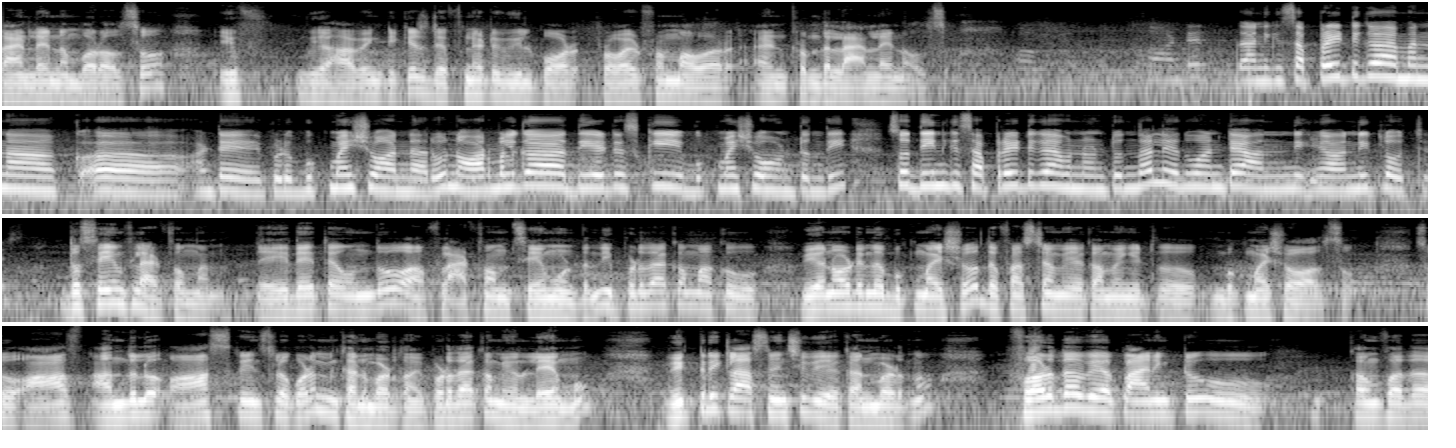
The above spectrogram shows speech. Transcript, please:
landline number also if we having tickets definitely we'll provide from our and from the landline also దానికి సపరేట్గా ఏమన్నా అంటే ఇప్పుడు బుక్ మై షో అన్నారు. నార్మల్గా థియేటర్స్కి బుక్ మై షో ఉంటుంది. సో దీనికి సపరేట్గా ఏమైనా ఉంటుందా? లేదు అంటే అన్ని అన్నిట్లో వచ్చేస్తుంది ద సేమ్ ప్లాట్ఫామ్ మ్యామ్. ఏదైతే ఉందో ఆ ప్లాట్ఫామ్ సేమ్ ఉంటుంది. ఇప్పుడు దాకా మాకు we're not in the Book My Show the first time we're coming it Book My Show also so ఆ అందులో ఆ స్క్రీన్స్లో కూడా మేము కనబడతాం. ఇప్పుడు దాకా మేము లేము. విక్టరీ క్లాస్ నుంచి వీఆర్ కనబడతాం further we're planning to come for the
